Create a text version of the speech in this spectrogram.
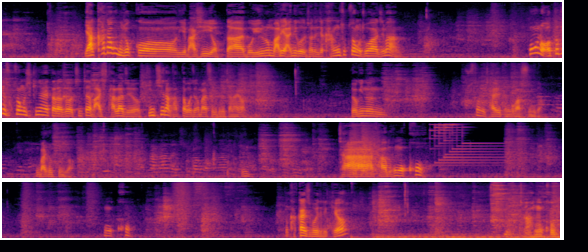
약하다고 무조건 이게 맛이 없다 뭐 이런 말이 아니거든요. 저는 이제 강숙성을 좋아하지만 홍어는 어떻게 숙성을 시키냐에 따라서 진짜 맛이 달라져요. 김치랑 같다고 제가 말씀드렸잖아요. 여기는 숙성이 잘 된 것 같습니다. 맛있습니다. 음. 자, 다음 홍어 코. 홍어 코. 좀 가까이서 보여드릴게요. 자, 홍어 코.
